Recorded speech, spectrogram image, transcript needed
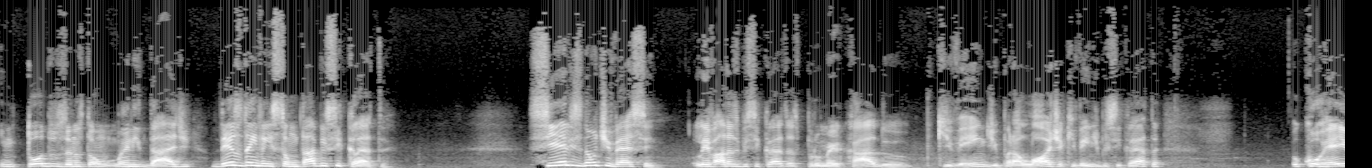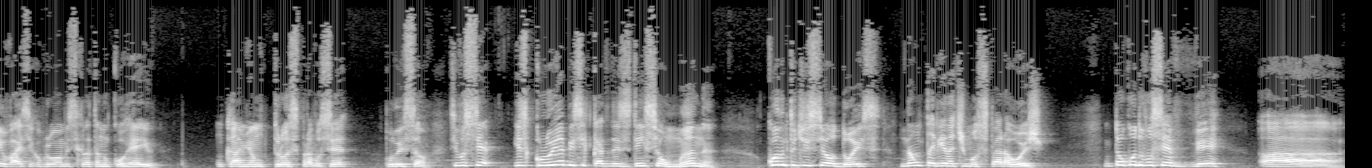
em todos os anos da humanidade, desde a invenção da bicicleta. Se eles não tivessem levar as bicicletas pro mercado que vende, pra loja que vende bicicleta. O correio vai, você comprou uma bicicleta no correio, um caminhão trouxe para você? Poluição. Se você excluir a bicicleta da existência humana, quanto de CO2 não estaria na atmosfera hoje? Então quando você vê ah,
